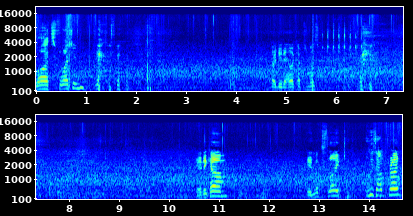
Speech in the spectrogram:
Lights flashing. Do I do the helicopter noise? Here they come. It looks like who's out front?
